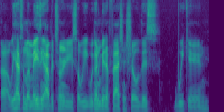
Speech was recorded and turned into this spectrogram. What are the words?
Uh, we have some amazing opportunities. So we, we're going to be in a fashion show this weekend,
